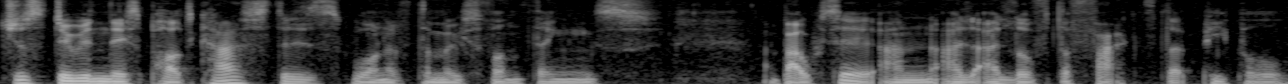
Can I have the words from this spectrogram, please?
just doing this podcast is one of the most fun things about it. And I, I love the fact that people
